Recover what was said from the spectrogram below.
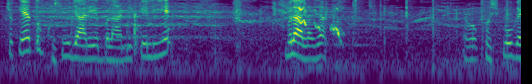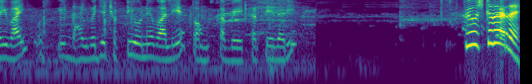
के चुके हैं तो खुशबू जा रही है बुलाने के लिए। बुला लो जा। वो खुशबू गई भाई उसकी ढाई बजे छुट्टी होने वाली है तो हम उसका वेट करते हैं इधर ही। पीयूष किधर है?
